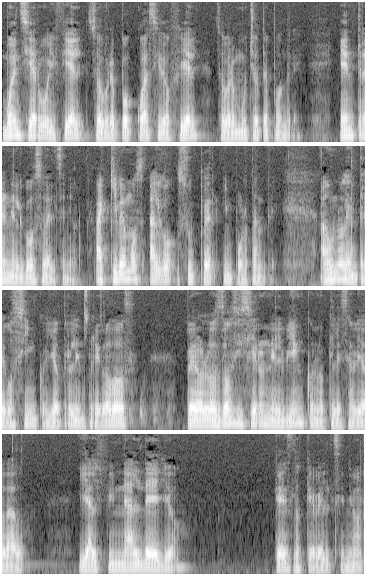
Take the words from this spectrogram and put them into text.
Buen siervo y fiel, sobre poco has sido fiel, sobre mucho te pondré. Entra en el gozo del Señor. Aquí vemos algo súper importante. A uno le entregó cinco y a otro le entregó dos, pero los dos hicieron el bien con lo que les había dado. Y al final de ello, ¿qué es lo que ve el Señor?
